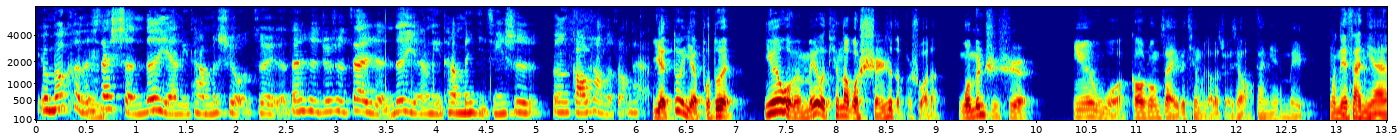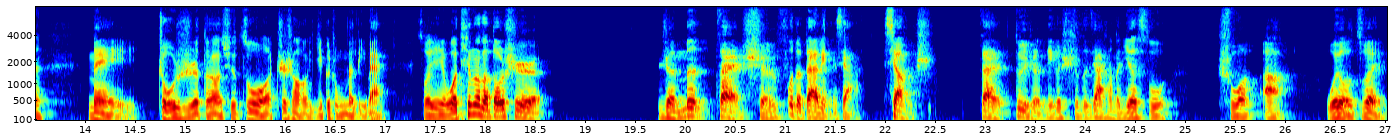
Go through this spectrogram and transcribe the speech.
有没有可能是在神的眼里他们是有罪的，但是就是在人的眼里他们已经是更高尚的状态了？也对，也不对，因为我们没有听到过神是怎么说的。我们只是因为我高中在一个天主教的学校，三年每我那三年每周日都要去做至少一个钟的礼拜，所以我听到的都是人们在神父的带领下，像是在对着那个十字架上的耶稣。说啊，我有罪，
